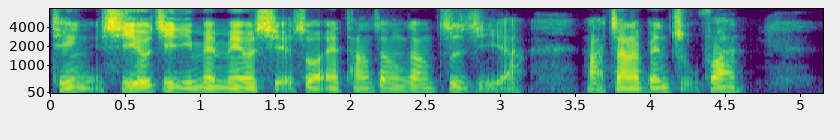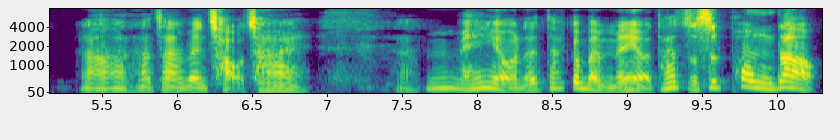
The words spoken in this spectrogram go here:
听《西游记》里面没有写说，哎，唐三藏自己啊啊在那边煮饭啊，他在那边炒菜啊，没有的，他根本没有，他只是碰到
